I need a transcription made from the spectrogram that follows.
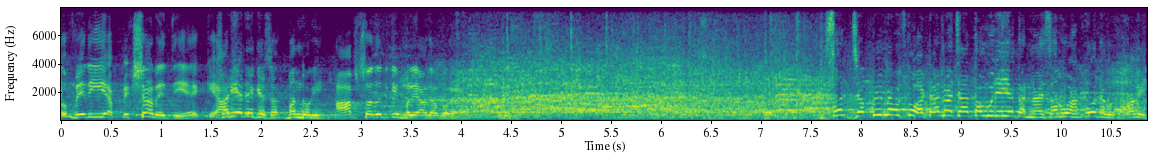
तो मेरी ये अपेक्षा रहती है कि सर आप, ये देखिए सर बंद होगी आप सदन की मर्यादा को रहे जब भी मैं उसको हटाना चाहता हूं मुझे ये करना है सर वो वो देखो सर, आ गई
